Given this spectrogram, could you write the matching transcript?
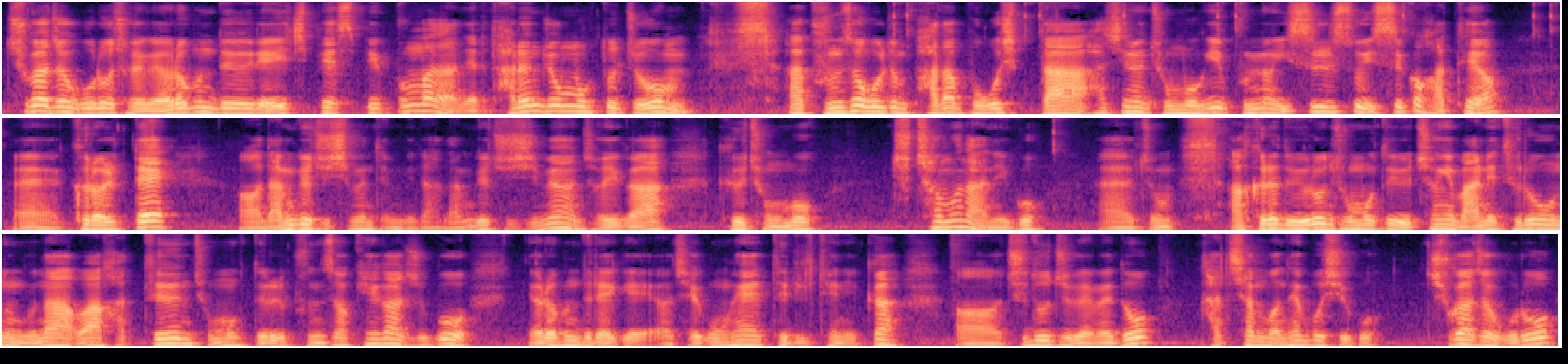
추가적으로 저희가 여러분들이 HPSP뿐만 아니라 다른 종목도 좀 아, 분석을 좀 받아보고 싶다 하시는 종목이 분명 있을 수 있을 것 같아요. 예, 그럴 때 어, 남겨주시면 됩니다. 남겨주시면 저희가 그 종목 추첨은 아니고 예, 좀, 아, 그래도 이런 종목들 요청이 많이 들어오는구나와 같은 종목들을 분석해가지고 여러분들에게 어, 제공해 드릴 테니까, 어, 주도주 매매도 같이 한번 해보시고, 추가적으로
